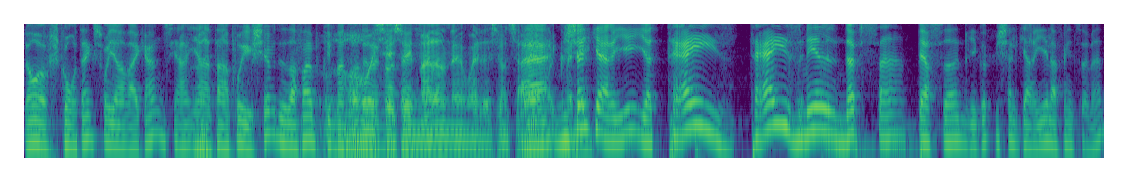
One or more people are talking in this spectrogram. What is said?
Là, je suis content qu'il soit en vacances. Il n'entend pas les chiffres des affaires pour qu'il me demande oh, Oui, c'est ça, une malade de salaire. Michel Carrier, il y a 13, 13 900 personnes qui écoutent Michel Carrier la fin de semaine.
